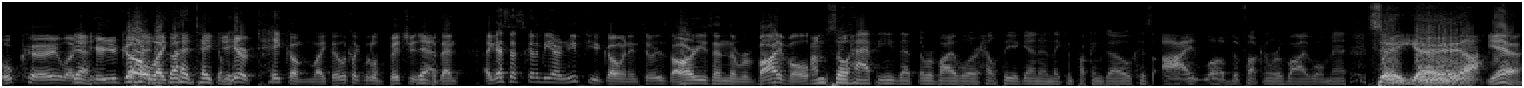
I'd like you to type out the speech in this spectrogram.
Okay, like Yeah, here you go go. ahead, like go ahead, take 'em. Here, take them. Like they look like little bitches. Yeah. But then I guess that's gonna be our new feud going into it is the Hardys and the revival. I'm so happy that the revival are healthy again and they can fucking go because I love the fucking revival, man. Say yeah, yeah.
